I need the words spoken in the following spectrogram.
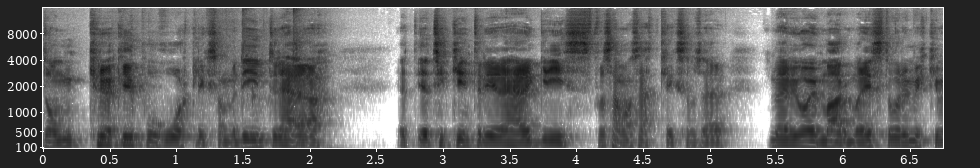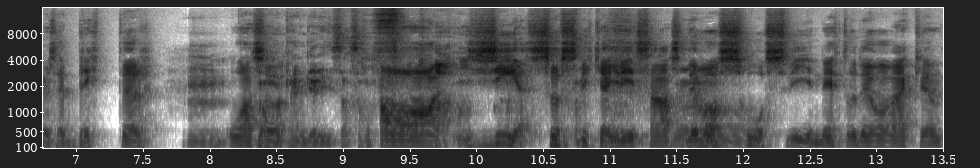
De krökar ju på hårt liksom, men det är inte det här... Jag, jag tycker inte det är det här gris på samma sätt liksom så här. När vi var i Marmaris, då var det mycket mer så här britter. Mm. och alltså- De kan grisa som Ja, fan. Jesus vilka grisar alltså. Det var Ja. så svinigt och det var verkligen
